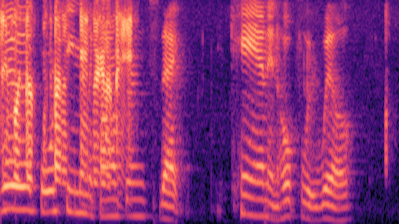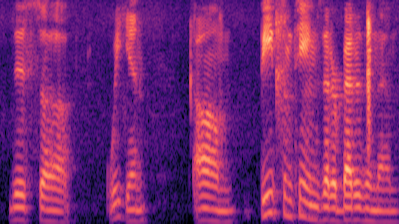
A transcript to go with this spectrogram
they're they're like the fourth team in the they're gonna be. conference that can and hopefully will this uh, weekend um, beat some teams that are better than them.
